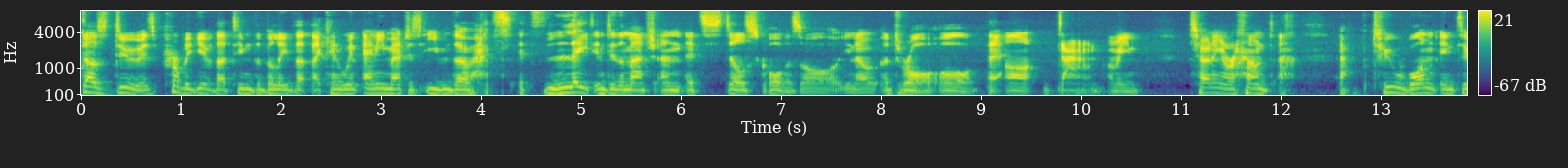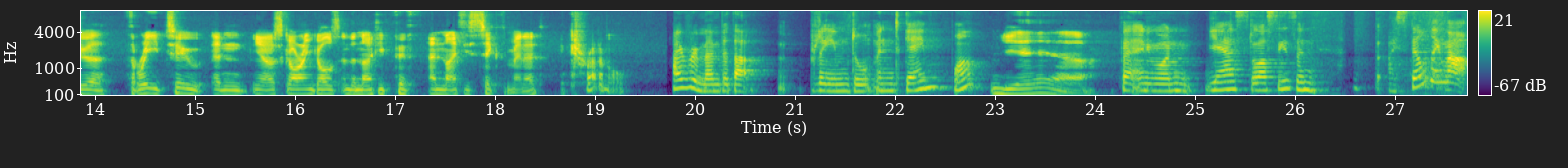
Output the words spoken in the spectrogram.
does do is probably give that team the belief that they can win any matches, even though it's it's late into the match and it's still scoreless, or you know, a draw, or they are down. I mean, turning around a two-one into a three-two, and you know, scoring goals in the ninety-fifth and ninety-sixth minute, incredible. I remember that Bremen Dortmund game. What? Yeah. For anyone, yes, last season I still think that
